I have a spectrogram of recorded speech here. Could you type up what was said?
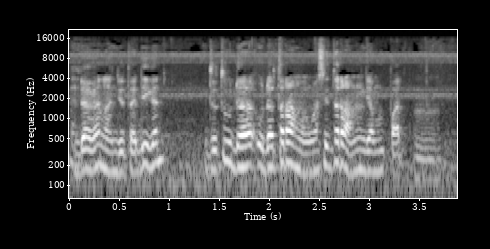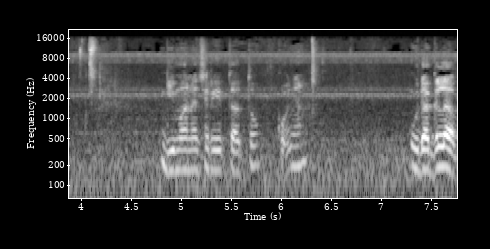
Udah kan lanjut tadi kan itu tuh udah udah terang bang masih terang jam 4 Hmm. gimana cerita tuh pokoknya udah gelap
